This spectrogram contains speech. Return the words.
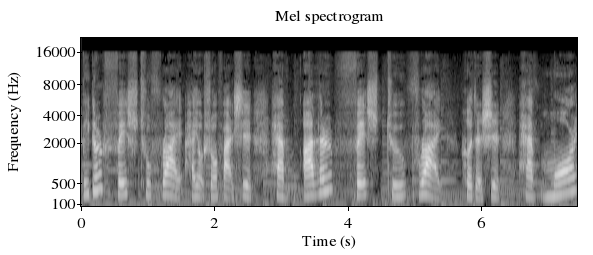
bigger fish to fry，还有说法是 have other fish to fry， 或者是 have more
